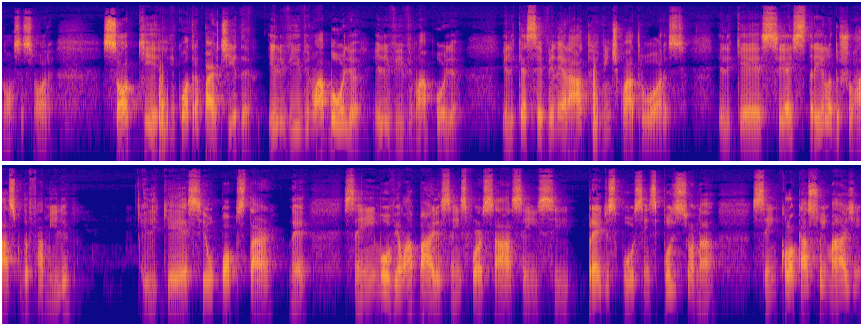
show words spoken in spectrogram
Nossa Senhora. Só que, em contrapartida, ele vive numa bolha. Ele vive numa bolha. Ele quer ser venerado 24 horas. Ele quer ser a estrela do churrasco da família. Ele quer ser o popstar, né? Sem mover uma palha, sem esforçar, sem se predispor, sem se posicionar, sem colocar a sua imagem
